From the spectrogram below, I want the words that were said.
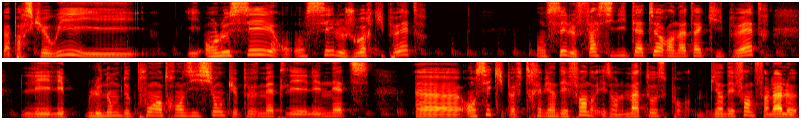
bah parce que oui, on le sait, on, sait le joueur qui peut être. On sait le facilitateur en attaque qui peut être. Le nombre de points en transition que peuvent mettre les Nets. Euh, on sait qu'ils peuvent très bien défendre. Ils ont le matos pour bien défendre. Enfin là, le,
